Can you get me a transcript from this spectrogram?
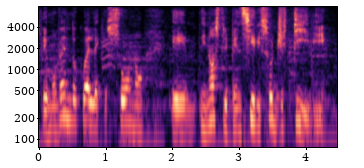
rimuovendo quelle che sono eh, i nostri pensieri soggettivi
